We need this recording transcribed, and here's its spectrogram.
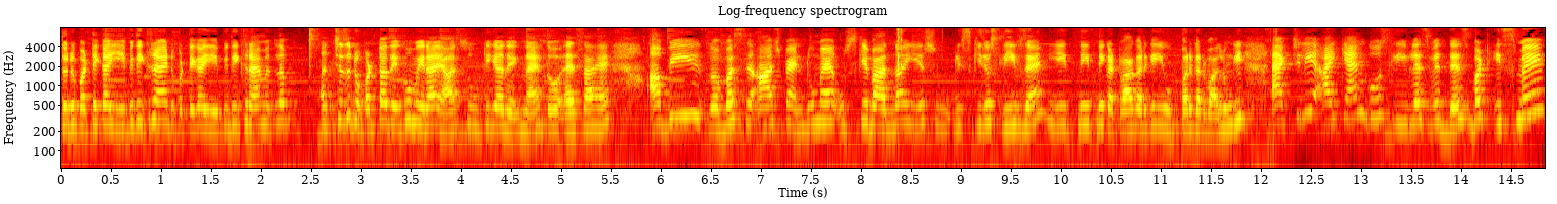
तो दुपट्टे का ये भी दिख रहा है, दुपट्टे का ये भी दिख रहा है। मतलब अच्छे से दुपट्टा देखो मेरा यार, सूट ही क्या देखना है? तो ऐसा है। अभी बस आज पहन लूँ मैं, उसके बाद ना ये इसकी जो स्लीव्स हैं, ये इतनी इतनी कटवा करके ये ऊपर करवा लूँगी। Actually I can go sleeveless with this but इसमें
